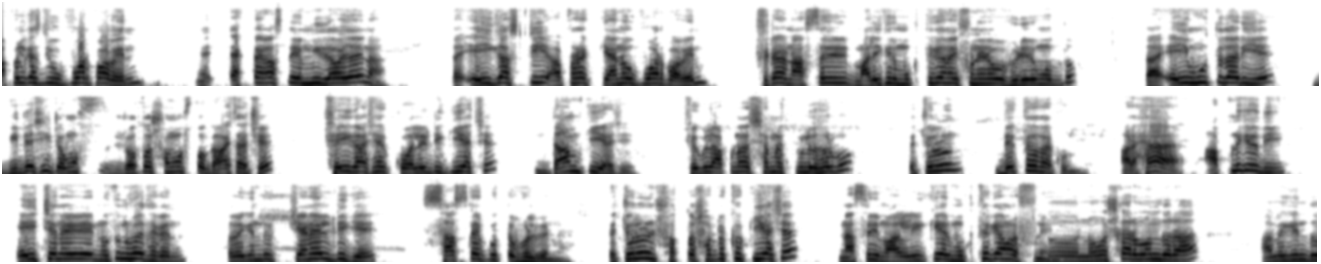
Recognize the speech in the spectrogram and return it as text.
আপেল গাছটি উপহার পাবেন, একটা গাছ তো এমনি দেওয়া যায় না। তা এই গাছটি আপনারা কেন উপহার পাবেন, সেটা নার্সারির মালিকের মুখ থেকে আমি শুনে নেব ভিডিওর মধ্যে। তা এই মুহূর্তে দাঁড়িয়ে বিদেশি যত সমস্ত গাছ আছে সেই গাছের কোয়ালিটি কি আছে? দাম কি আছে? সেগুলো আপনাদের সামনে তুলে ধরবো। তো চলুন দেখতে থাকুন। আর হ্যাঁ আপনি যদি এই চ্যানেলে নতুন হয়ে থাকেন তবে কিন্তু চ্যানেলটিকে সাবস্ক্রাইব করতে ভুলবেন না। তো চলুন সত্য সাপেক্ষ কি আছে? নার্সারি মালিকের মুখ থেকে আমরা শুনে তো নমস্কার বন্ধুরা আমি কিন্তু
